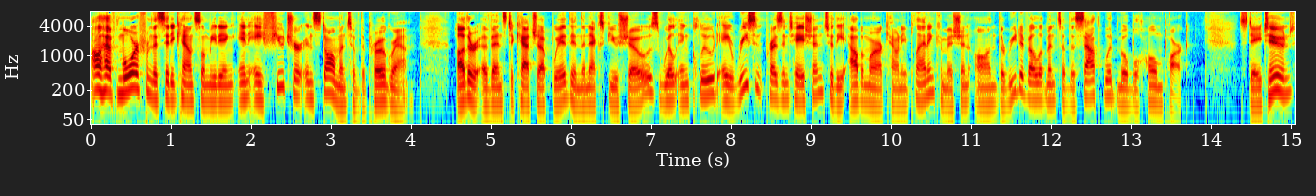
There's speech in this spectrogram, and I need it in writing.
I'll have more from the City Council meeting in a future installment of the program. Other events to catch up with in the next few shows will include a recent presentation to the Albemarle County Planning Commission on the redevelopment of the Southwood Mobile Home Park. Stay tuned.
